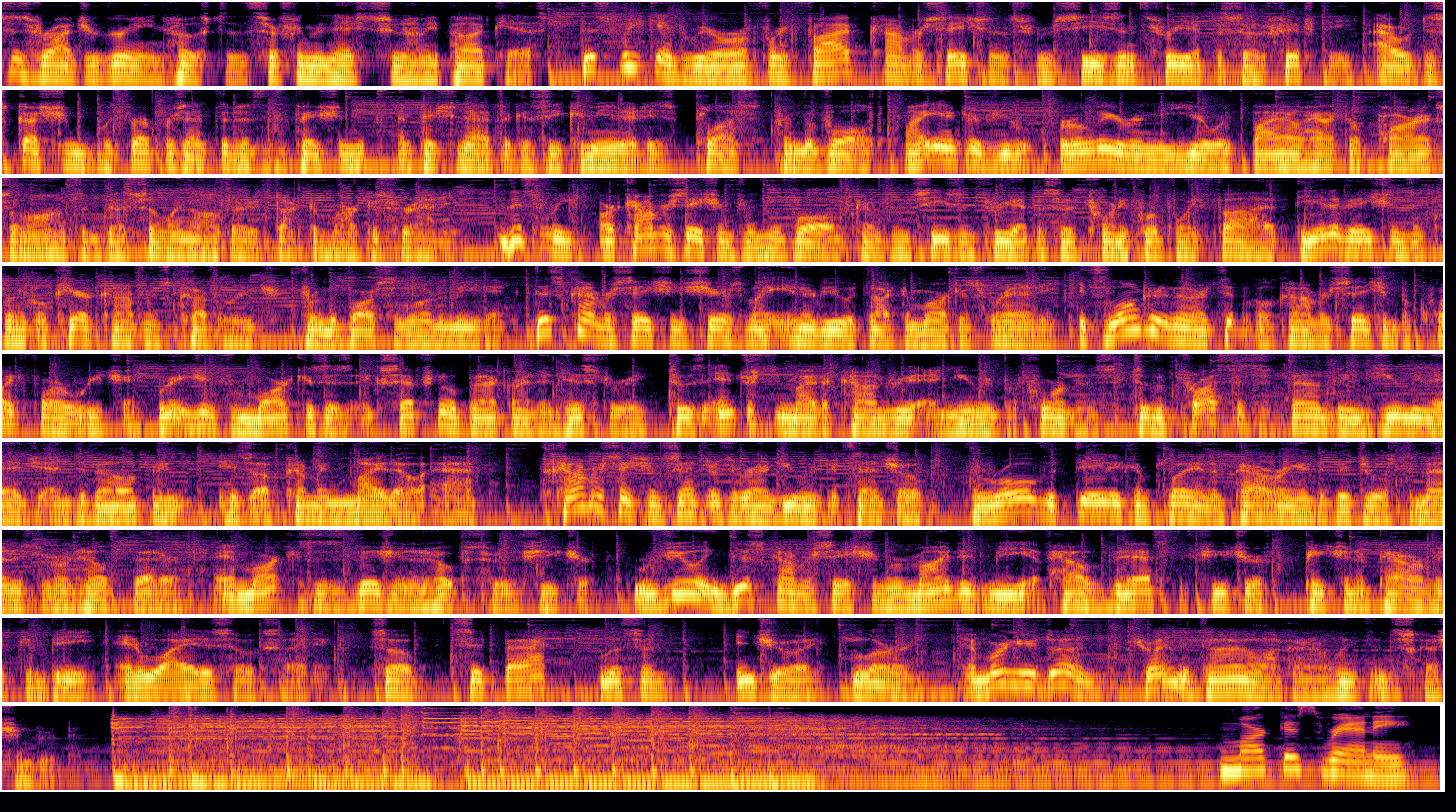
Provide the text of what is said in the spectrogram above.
this is Roger Green, host of the Surfing the NASH Tsunami podcast. This weekend, we are offering five conversations from season three, episode 50, our discussion with representatives of the patient and patient advocacy communities, plus from the Vault, my interview earlier in the year with biohacker par excellence and best-selling author Dr. Marcus Ranney. This week, our conversation from the Vault comes from season three, episode 24.5, the Innovations in Clinical Care Conference coverage from the Barcelona meeting. This conversation shares my interview with Dr. Marcus Ranney. It's longer than our typical conversation, but quite far reaching, ranging from Marcus's exceptional background in history to his interest in mitochondria and human performance to the process of founding Human Edge and developing his upcoming Mito app. The conversation centers around human potential, the role that data can play in empowering individuals to manage their own health better, and Marcus's vision and hopes for the future. Reviewing this conversation reminded me of how vast the future of patient empowerment can be and why it is so exciting. So sit back, listen, enjoy, learn, and when you're done, join the dialogue on our LinkedIn discussion group. Marcus Ranney.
